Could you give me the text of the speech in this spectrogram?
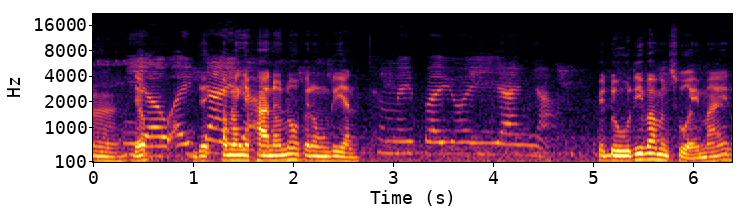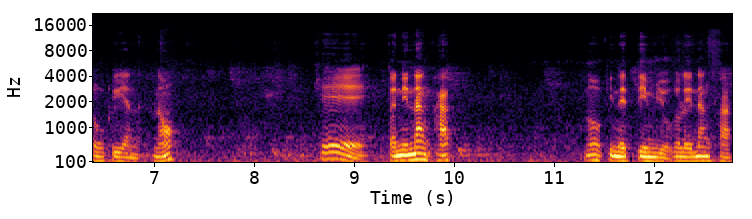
อ่าเดี๋ยวเดียวไอ้เดี๋ยวใจกำลังจะพาโนโน่ไปโรงเรียน ทำไมไปโรงเรียนอะไปดูที่ว่ามันสวยไหมโรงเรียนน่ะเนาะโอเค ตอนนี้นั่งพัก โน่กินไอติมอยู่ก็เลยนั่งพัก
